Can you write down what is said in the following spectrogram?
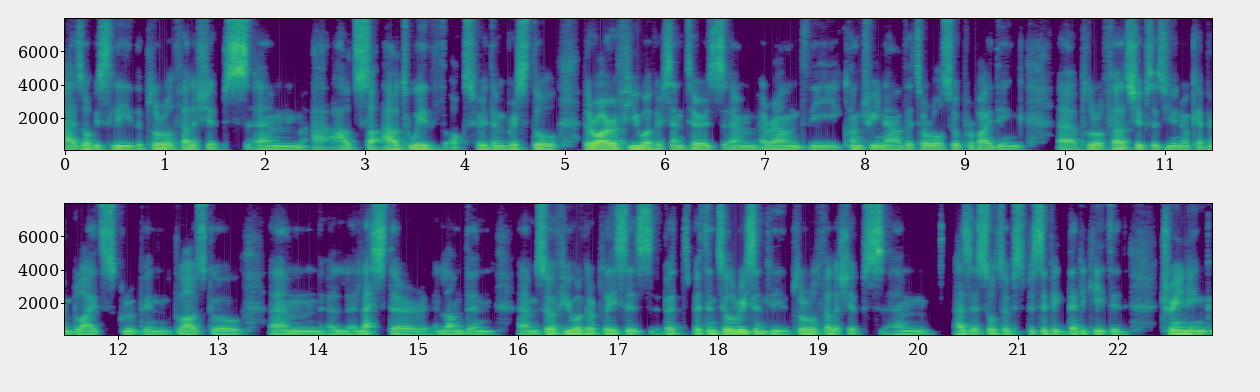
As obviously the pleural fellowships um, out out with Oxford and Bristol, there are a few other centres um, around the country now that are also providing uh, pleural fellowships. As you know, Kevin Blyth's group in Glasgow, um, Leicester, London, um, so a few other places. But but until recently, the pleural fellowships um, as a sort of specific dedicated training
